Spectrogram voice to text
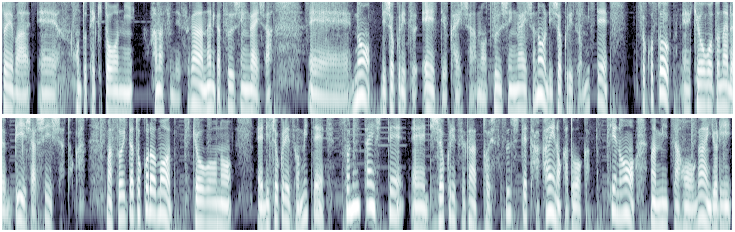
例えば、えー、ほんと適当に話すんですが、何か通信会社、えー、の離職率 A っていう会社の通信会社の離職率を見て、そこと、えー、競合となる B 社、C 社とか、まあそういったところも競合の、えー、離職率を見て、それに対して、えー、離職率が突出して高いのかどうかっていうのを、まあ、見た方がより、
